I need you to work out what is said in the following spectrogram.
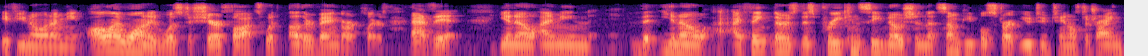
if you know what I mean. All I wanted was to share thoughts with other Vanguard players. That's it. You know, I mean, that you know, I think there's this preconceived notion that some people start YouTube channels to try and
